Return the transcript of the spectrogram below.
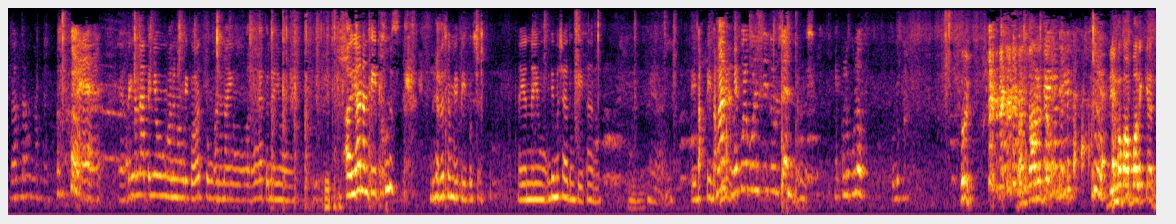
Dahan-dahan lang. Yan, tingnan natin yung ano ng likod, kung ano na yung, ano, ito na yung, oh yan, ang tipos. Meron siya may tipos. Ayan na yung, hindi masyadong kita, no? Ayan. Tibak-tibak Ma, na. may pulo-pulo si Tulsen. May pulo-pulo. Uy! Dahan-dahan lang, Jerome. Hindi mapapalik yan.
